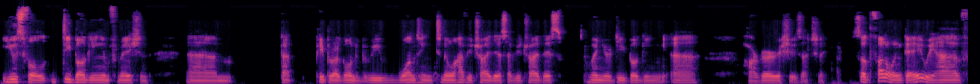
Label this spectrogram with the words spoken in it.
useful debugging information um, that people are going to be wanting to know. Have you tried this? Have you tried this? When you're debugging uh, hardware issues, actually. So the following day, we have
